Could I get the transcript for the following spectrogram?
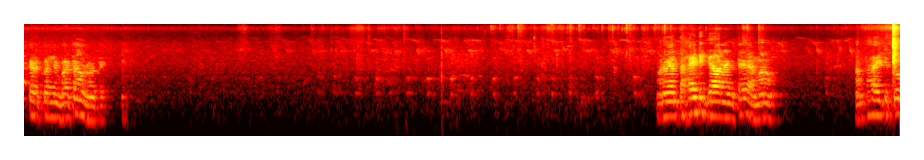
ఇక్కడ కొన్ని బటన్లు ఉంటాయి. మనం ఎంత హైట్కి కావాలంటే మనం అంత హైట్కు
